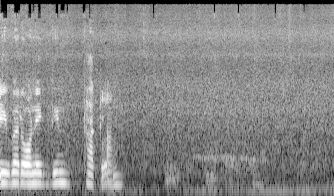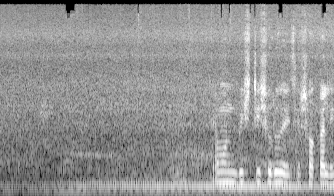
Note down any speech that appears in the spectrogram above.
এইবার অনেক দিন থাকলাম। কেমন বৃষ্টি শুরু হয়েছে সকালে?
